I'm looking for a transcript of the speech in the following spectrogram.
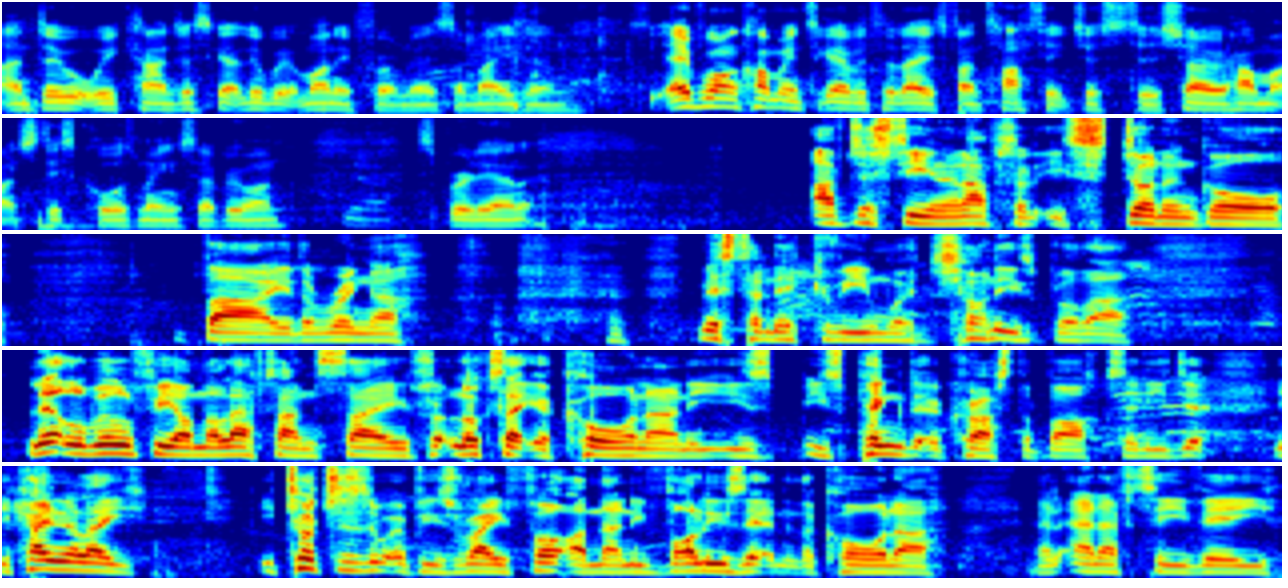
and do what we can, just get a little bit of money from them, it's amazing. Everyone coming together today is fantastic, just to show how much this cause means to everyone. It's brilliant. I've just seen an absolutely stunning goal by the ringer, Mr. Nick Greenwood, Johnny's brother. Little Wilfie on the left hand side looks like a corner, and he's he's pinged it across the box, and he he kind of like he touches it with his right foot, and then he volleys it into the corner. And NFTV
